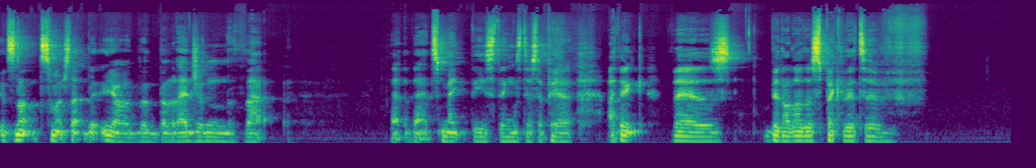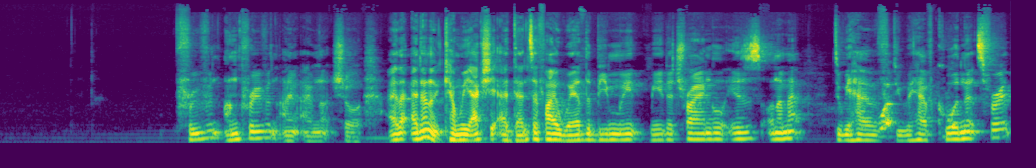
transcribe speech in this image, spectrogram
it's not so much that the, you know the, the legend that that that's make these things disappear. I think there's been a lot of speculative proven unproven I, i'm not sure I, I don't know can we actually identify where the bermuda triangle is on a map do we have What- do we have coordinates for it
